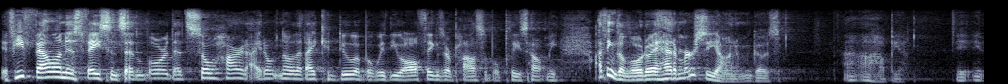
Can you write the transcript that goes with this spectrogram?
If he fell on his face and said, Lord, that's so hard, I don't know that I can do it, but with you all things are possible, please help me. I think the Lord had a mercy on him and goes, I'll help you.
